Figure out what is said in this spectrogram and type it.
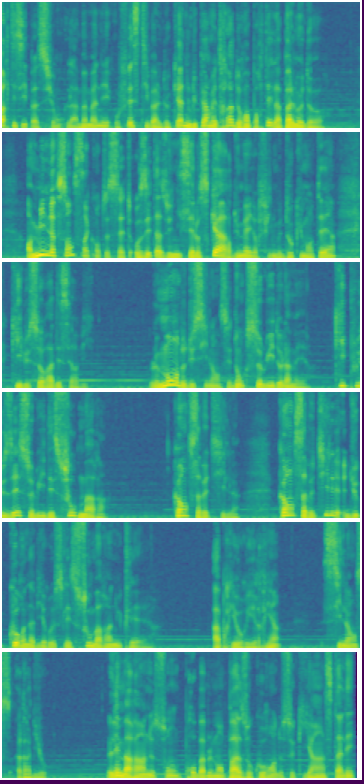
participation la même année au Festival de Cannes lui permettra de remporter la Palme d'Or. En 1957, aux États-Unis, c'est l'Oscar du meilleur film documentaire qui lui sera desservi. Le monde du silence est donc celui de la mer, qui plus est celui des sous-marins. Quand savent-ils? Quand savent-ils du coronavirus les sous-marins nucléaires? A priori rien, silence radio. Les marins ne sont probablement pas au courant de ce qui a installé,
